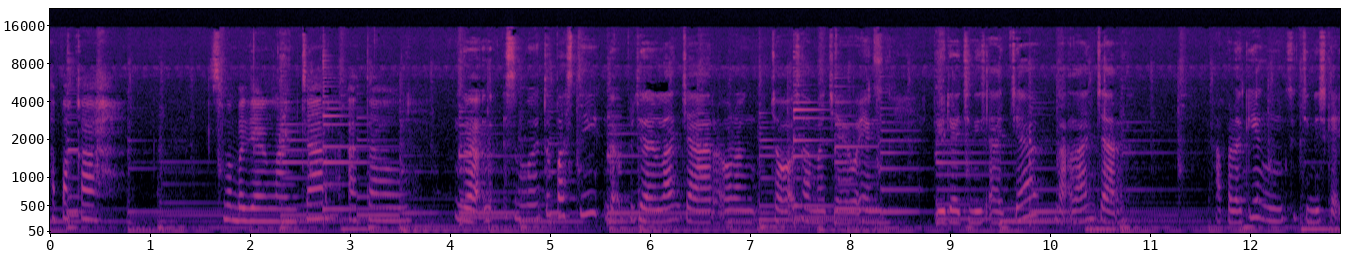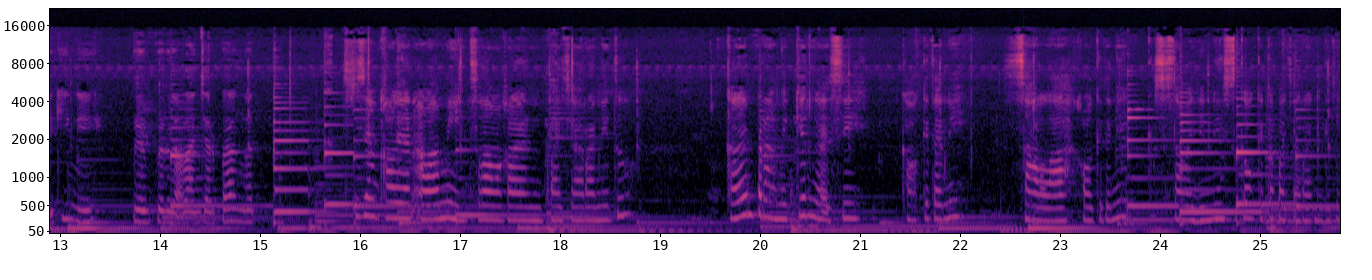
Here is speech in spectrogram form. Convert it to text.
apakah semua berjalan lancar atau? Nggak nggak- semua itu pasti nggak berjalan lancar. Orang cowok sama cewek yang beda jenis aja nggak lancar. Apalagi yang sejenis kayak gini bener-bener nggak lancar banget terus yang kalian alami selama kalian pacaran itu kalian pernah mikir nggak sih kalau kita nih salah kalau kita nih sesama jenis kalau kita pacaran gitu?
